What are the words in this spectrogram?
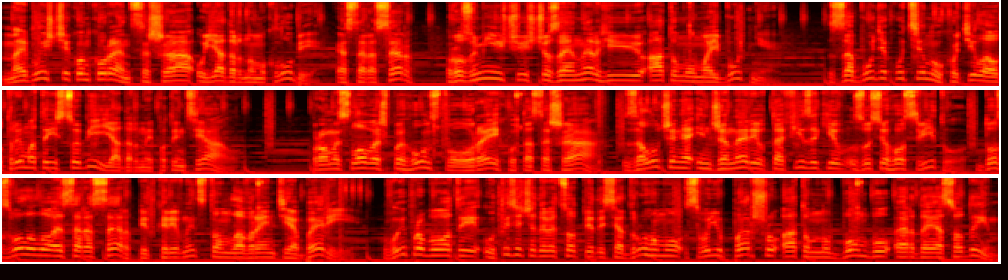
Найближчий конкурент США у ядерному клубі СРСР, розуміючи, що за енергією атому майбутнє, за будь-яку ціну хотіла отримати і собі ядерний потенціал. Промислове шпигунство у Рейху та США, залучення інженерів та фізиків з усього світу дозволило СРСР під керівництвом Лаврентія Берії випробувати у 1952-му свою першу атомну бомбу РДС-1,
